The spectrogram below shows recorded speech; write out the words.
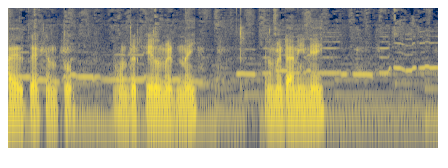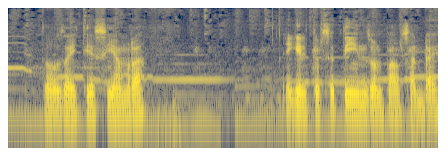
আয় দেখেন তো, আমাদের হেলমেট নাই, হেলমেট আনি নেই। তো যাইতেছি আমরা। এই গাড়িতে তিনজন, পালসার ডায়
